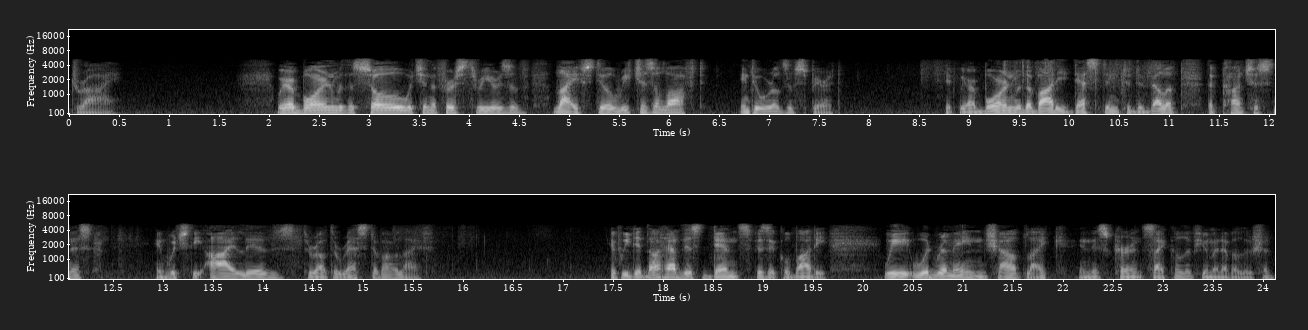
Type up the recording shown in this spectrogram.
dry. We are born with a soul which, in the first three years of life, still reaches aloft into worlds of spirit. Yet we are born with a body destined to develop the consciousness in which the I lives throughout the rest of our life. If we did not have this dense physical body, we would remain childlike in this current cycle of human evolution.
